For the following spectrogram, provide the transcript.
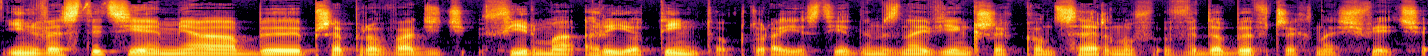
Inwestycje miałaby przeprowadzić firma Rio Tinto, która jest jednym z największych koncernów wydobywczych na świecie.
